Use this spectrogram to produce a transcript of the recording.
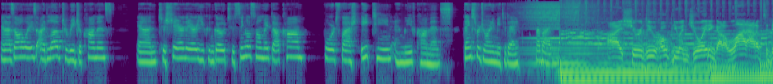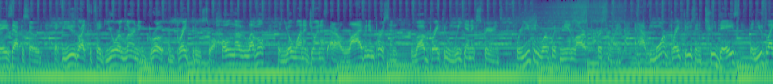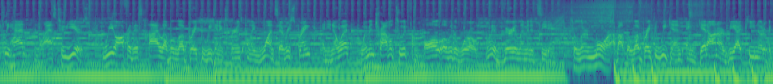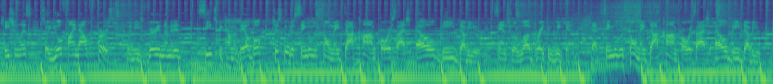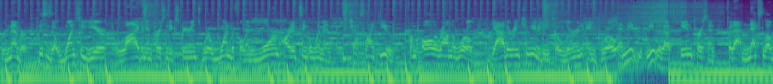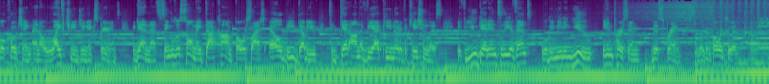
And as always, I'd love to read your comments and to share there. You can go to singletosoulmate.com forward slash 18 and leave comments. Thanks for joining me today. Bye bye. I sure do hope you enjoyed and got a lot out of today's episode. If you'd like to take your learning, growth, and breakthroughs to a whole nother level, then you'll want to join us at our live and in person Love Breakthrough Weekend Experience, where you can work with me and Laura personally and have more breakthroughs in two days than you've likely had in the last two years. We offer this high level Love Breakthrough Weekend Experience only once every spring, and you know what? Women travel to it from all over the world, and we have very limited seating to learn more about the Love Breakthrough Weekend and get on our VIP notification list so you'll find out first when these very limited seats become available. Just go to singletosoulmate.com forward slash LBW. Stands for Love Breakthrough Weekend. That's singletosoulmate.com forward slash LBW. Remember, this is a once a year live and in person experience where wonderful and warm hearted single women just like you from all around the world gather in community to learn and grow and meet, meet with us in person for that next level coaching and a life changing experience. Again, that's singletosoulmate.com forward slash LBW to get on the VIP notification list. If you get into the event, we'll be meeting you in person this spring. I'm looking forward to it.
